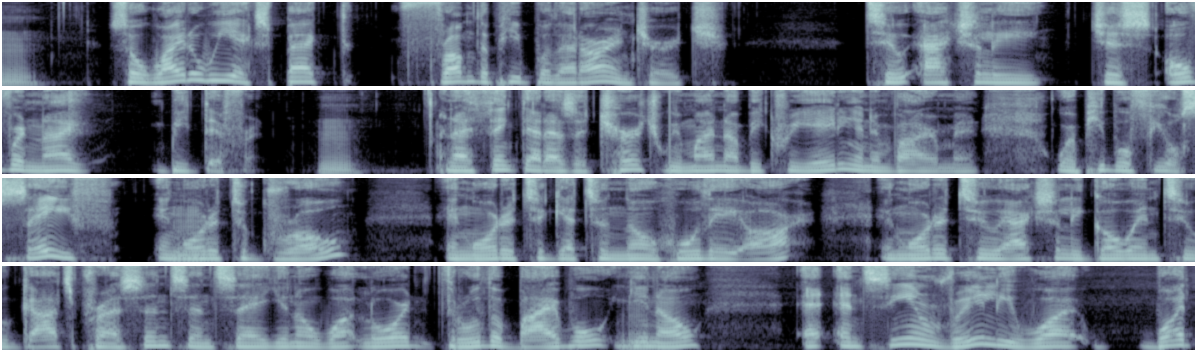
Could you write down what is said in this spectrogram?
Mm. So why do we expect from the people that are in church to actually just overnight be different? Mm. And I think that as a church, we might not be creating an environment where people feel safe in Mm. order to grow, in order to get to know who they are, in order to actually go into God's presence and say, you know what, Lord, through the Bible, you Mm. know, and, and seeing really what what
